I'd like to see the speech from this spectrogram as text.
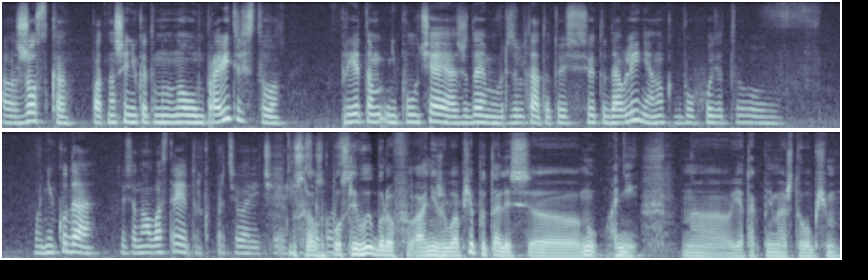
жестко по отношению к этому новому правительству, при этом не получая ожидаемого результата. То есть все это давление, оно как бы уходит в, в никуда. То есть оно обостряет только противоречия. Ну, сразу согласна. после выборов они же вообще пытались, э, ну, они, э, я так понимаю, что, в общем,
